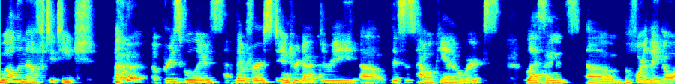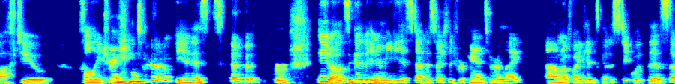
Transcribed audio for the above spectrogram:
well enough to teach preschoolers their first introductory, uh, this is how a piano works lessons um, before they go off to fully trained pianists. for, you know, it's a good intermediate step, especially for parents who are like, I don't know if my kid's going to stick with this. So,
